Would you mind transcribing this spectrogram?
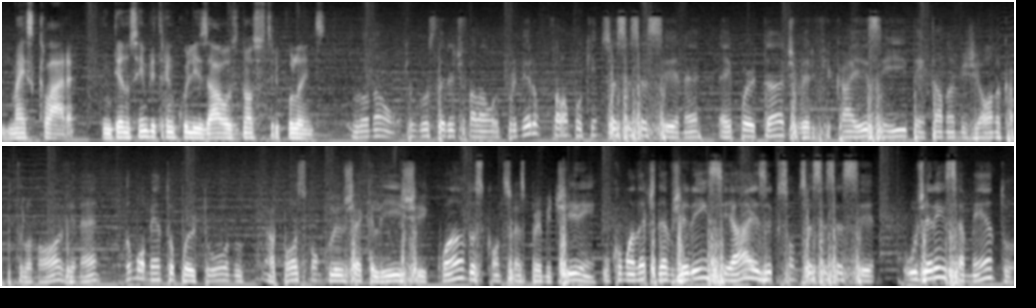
mais clara, tentando sempre tranquilizar os nossos tripulantes? Brunão, que eu gostaria de falar, primeiro falar um pouquinho do CCCC, né? É importante verificar esse item tá no MGO no capítulo 9, né? No momento oportuno, após concluir o checklist e quando as condições permitirem, o comandante deve gerenciar a execução do CCCC. O gerenciamento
